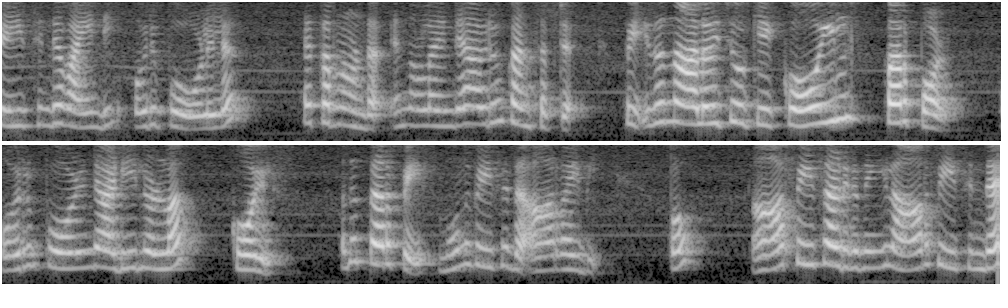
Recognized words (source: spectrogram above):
ഫേസിന്റെ വൈൻഡിങ് ഒരു പോളിൽ എത്രണമുണ്ട് എന്നുള്ളതിന്റെ ആ ഒരു കൺസെപ്റ്റ് അപ്പോൾ ഇതൊന്ന് ആലോചിച്ച് നോക്കിയേ. കോയിൽസ് പെർ പോൾ ഒരു പോളിന്റെ അടിയിലുള്ള കോയിൽസ് അത് പെർ ഫേസ് മൂന്ന് ഫേസ് ഉണ്ട്. ആർ വൈ ബി അപ്പോൾ ആർ ഫേസ് എടുക്കുന്നെങ്കിൽ ആറ് ഫേസിന്റെ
